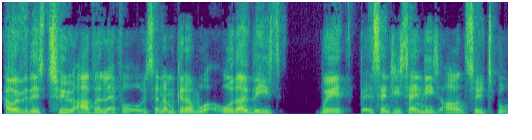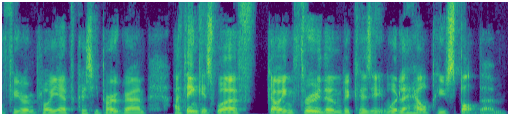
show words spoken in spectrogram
However, there's two other levels, and I'm going to, although these we're essentially saying these aren't suitable for your employee advocacy program, I think it's worth going through them because it will help you spot them.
